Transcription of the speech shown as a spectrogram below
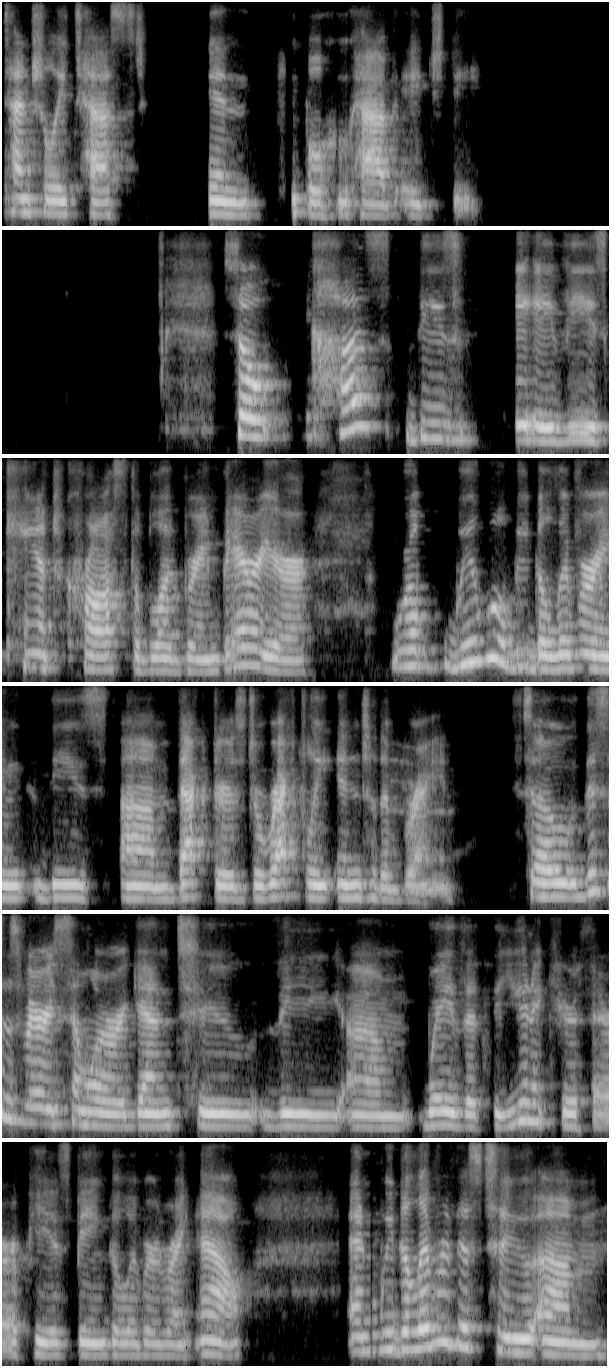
potentially test in people who have HD. So because these AAVs can't cross the blood-brain barrier, we'll, we will be delivering these um, vectors directly into the brain. So this is very similar again to the um, way that the Unicure therapy is being delivered right now. And we deliver this to um,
